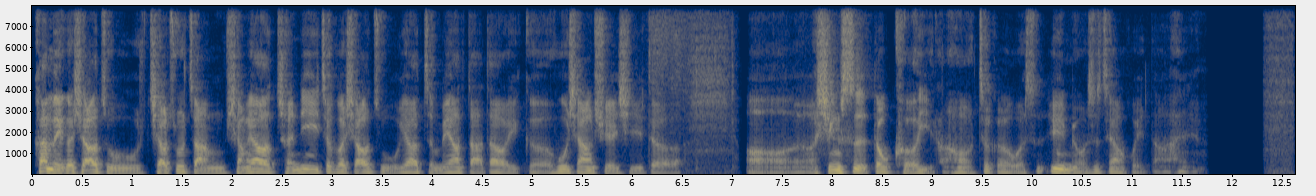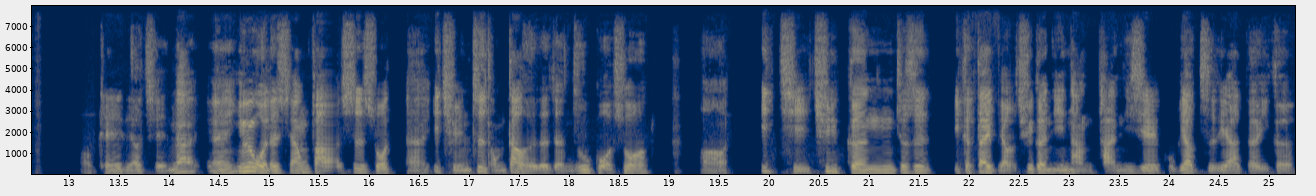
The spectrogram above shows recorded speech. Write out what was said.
看每个小组小组长想要成立这个小组要怎么样达到一个互相学习的。啊、形式都可以了哈。这个我是玉米，我是这样回答。嘿 OK，了解。那呃，因为我的想法是说，呃，一群志同道合的人，如果说呃一起去跟就是一个代表去跟银行谈一些股票质押的一个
